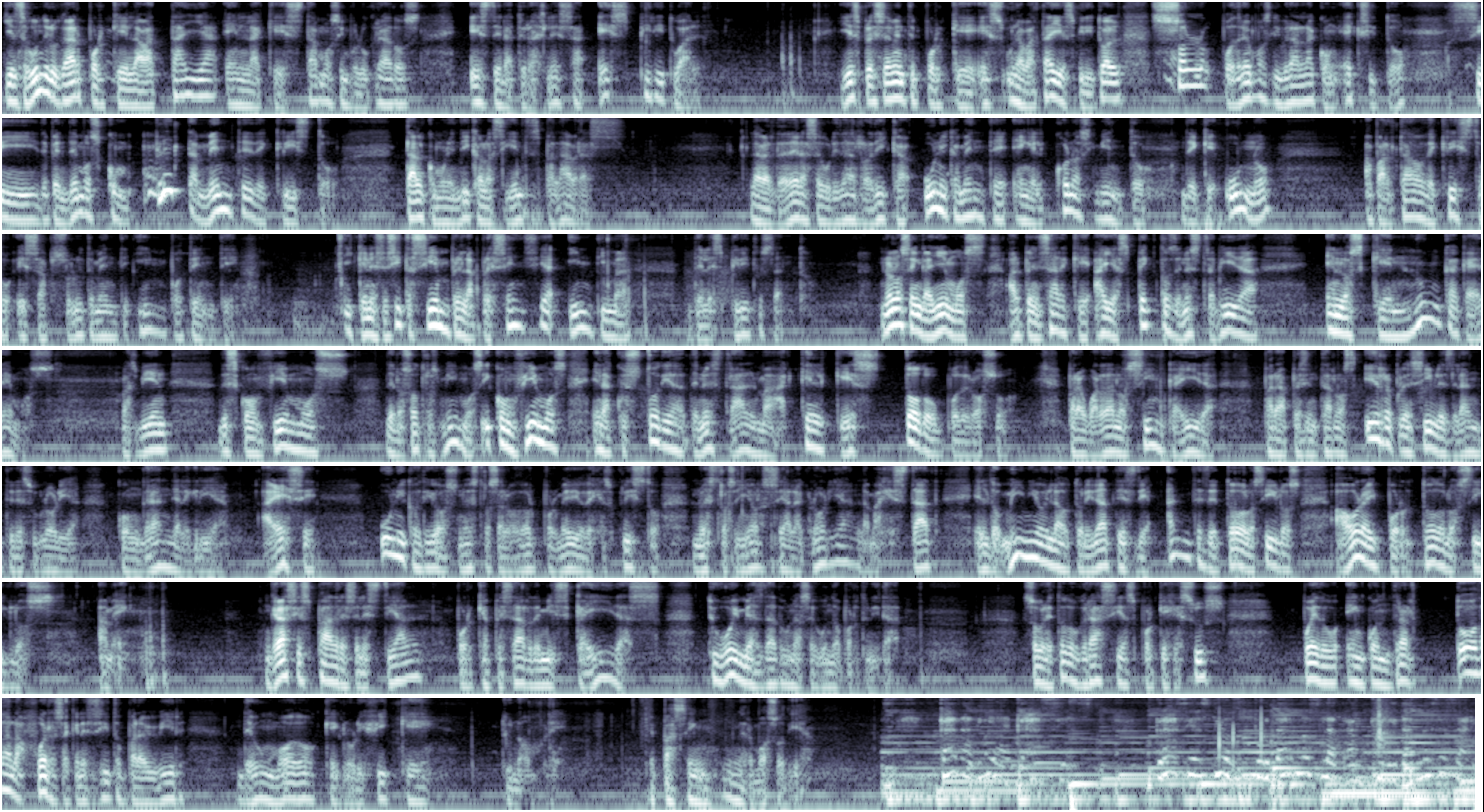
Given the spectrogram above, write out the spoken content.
Y en segundo lugar, porque la batalla en la que estamos involucrados es de naturaleza espiritual. Y es precisamente porque es una batalla espiritual, solo podremos librarla con éxito si dependemos completamente de Cristo, tal como lo indican las siguientes palabras. La verdadera seguridad radica únicamente en el conocimiento de que uno, apartado de Cristo, es absolutamente impotente y que necesita siempre la presencia íntima del Espíritu Santo. No nos engañemos al pensar que hay aspectos de nuestra vida en los que nunca caeremos. Más bien, desconfiemos de nosotros mismos y confiemos en la custodia de nuestra alma, aquel que es todopoderoso, para guardarnos sin caída, para presentarnos irreprensibles delante de su gloria con grande alegría. A ese único Dios, nuestro Salvador, por medio de Jesucristo, nuestro Señor, sea la gloria, la majestad, el dominio y la autoridad desde antes de todos los siglos, ahora y por todos los siglos. Amén. Gracias Padre Celestial, porque a pesar de mis caídas, tú hoy me has dado una segunda oportunidad. Sobre todo gracias porque Jesús puedo encontrar toda la fuerza que necesito para vivir de un modo que glorifique tu nombre. Que pasen un hermoso día. Cada día gracias. Gracias Dios por darnos la tranquilidad necesaria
